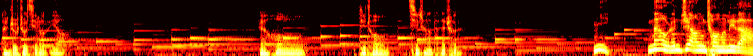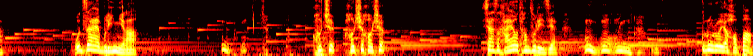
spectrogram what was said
按住周启洛的腰，然后低头亲上了他的唇。你哪有人这样用超能力的？我再也不理你了。嗯，好吃，好吃，好吃。下次还要糖醋里脊。嗯嗯嗯，咕噜肉也好棒，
